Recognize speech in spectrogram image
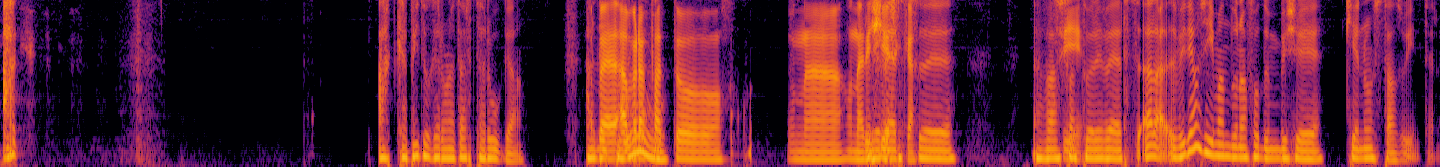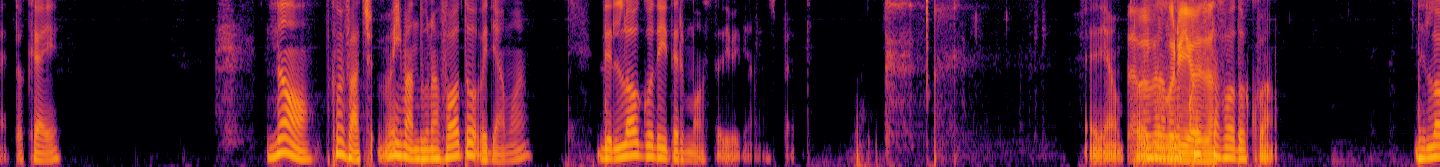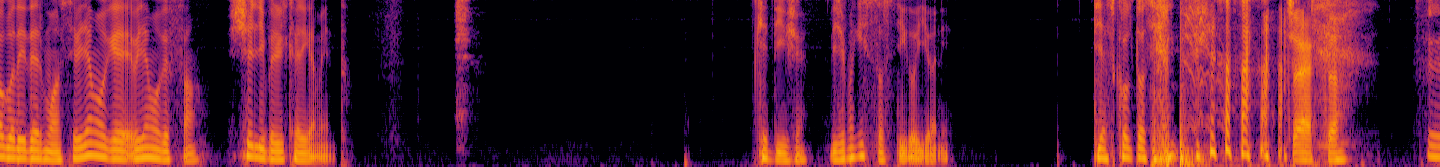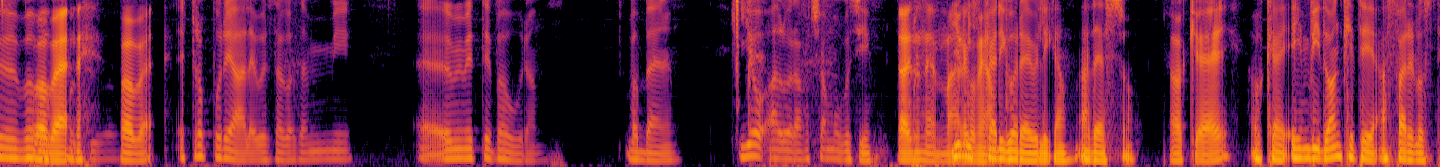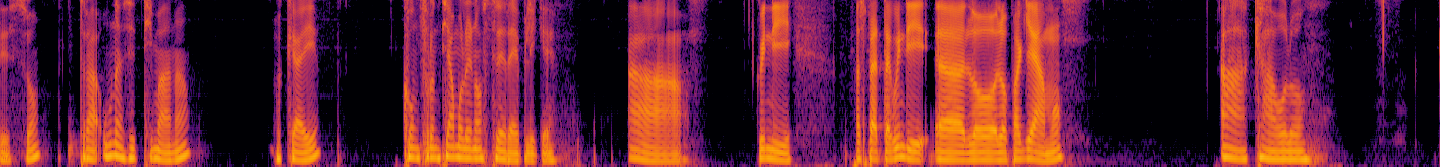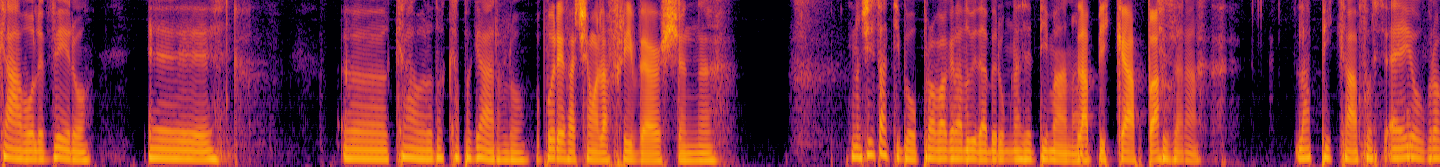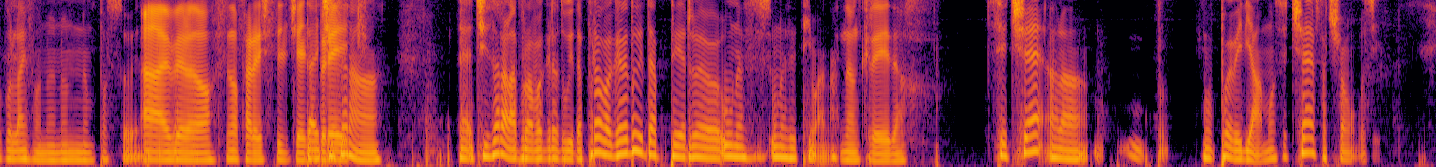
Ha, ha capito che era una tartaruga. Ha Beh, detto, avrà "Oh, fatto una, una ricerca. reverse- Aveva Sì. fatto reverse. Allora, vediamo se gli mando una foto invece che non sta su internet, ok? No, come faccio? Gli mando una foto, vediamo, eh. Del logo dei termostati, vediamo, aspetta. Vediamo un po'. Questa foto qua. Del logo dei termostati, vediamo che, vediamo che fa. Scegli per il caricamento. che dice? Dice, ma chi sto sti coglioni? Ti ascolto sempre. Certo, Eh, Va bene. vabbè. È troppo reale questa cosa, mi, eh, mi mette paura. Va bene. Io allora facciamo così. Dai, non è male. Io mi scarico replica adesso. Ok. Ok, e invito anche te a fare lo stesso. Tra una settimana, ok? Confrontiamo le nostre repliche. Ah, quindi aspetta, quindi eh, lo, lo paghiamo? Ah, cavolo. Cavolo, è vero. Eh, eh, cavolo, tocca pagarlo. Oppure facciamo la free version, Non ci sta tipo prova gratuita per una settimana? la PK? Ci sarà. L'APK, forse. Eh, io però con l'iPhone non, non posso vedere. Ah, è vero, no, se no faresti il Dai, jailbreak. ci sarà. eh, ci sarà la prova gratuita. Prova gratuita per una, una settimana. Non credo. Se c'è, allora, p- poi vediamo. Se c'è, facciamo così.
